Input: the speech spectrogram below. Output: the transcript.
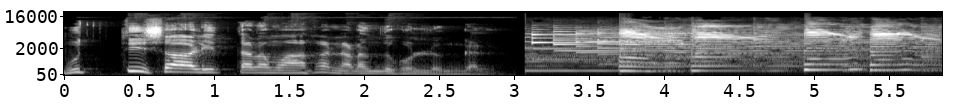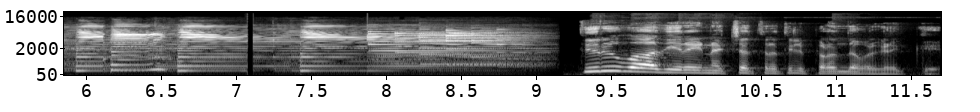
புத்திசாலித்தனமாக நடந்து கொள்ளுங்கள். திருவாதிரை நட்சத்திரத்தில் பிறந்தவர்களுக்கு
